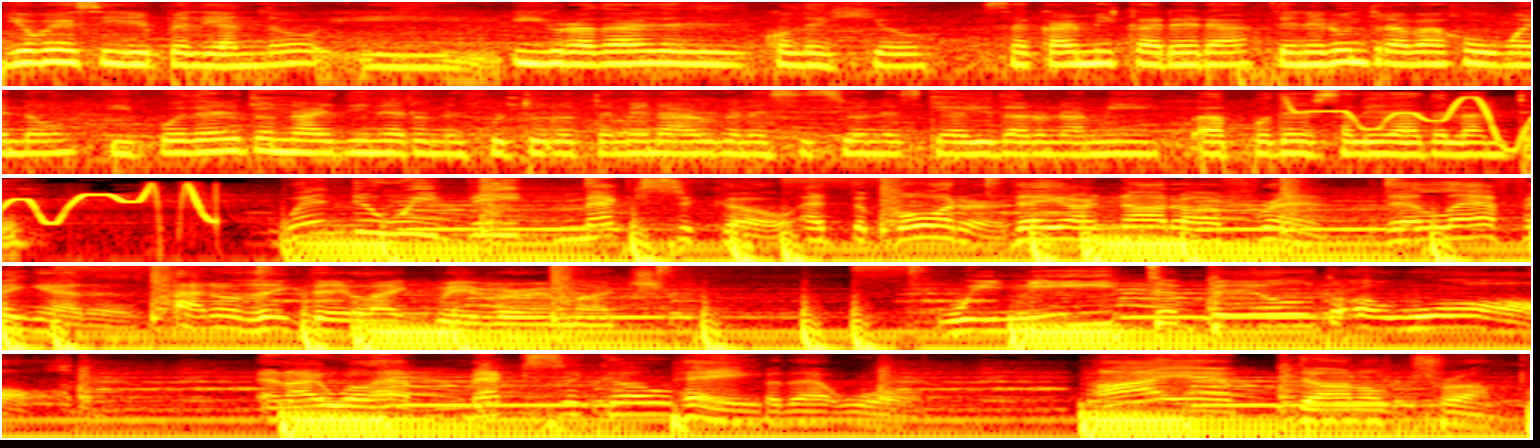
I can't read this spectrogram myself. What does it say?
Yo voy a seguir peleando y, y graduar del colegio, sacar mi carrera, tener un trabajo bueno y poder donar dinero en el futuro también a organizaciones que ayudaron a mí a poder salir adelante. When do we beat Mexico at the border? They are not our friend. They're laughing at us. I don't think they like me very much. We need to build a wall. And I will have Mexico pay for that wall. I am Donald Trump.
